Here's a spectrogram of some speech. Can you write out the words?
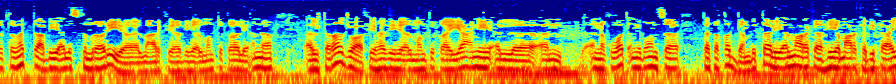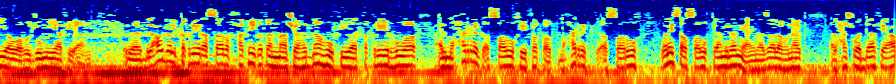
تتمتع بالاستمرارية المعارك في هذه المنطقة لأن التراجع في هذه المنطقة يعني أن قوات النظام ستتقدم. بالتالي المعركة هي معركة دفاعية وهجومية في آن. بالعودة للتقرير السابق حقيقة ما شاهدناه في التقرير هو المحرك الصاروخي فقط محرك الصاروخ وليس الصاروخ كاملا يعني ما زال هناك الحشوة الدافعة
